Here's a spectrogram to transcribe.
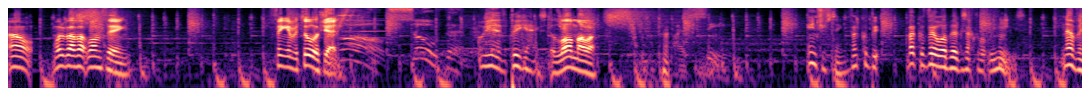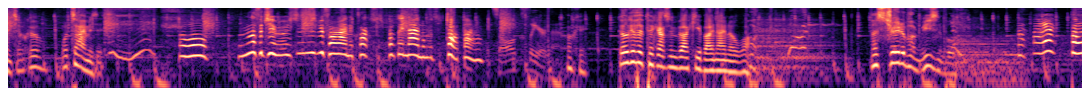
Oh, what about that one thing? Thing in the tool shed. oh, so then. Oh yeah, the big axe, a lawnmower. I see. Interesting. That could be. That could very well be exactly what we need. Now then, Toko, what time is it? Mm-hmm. Oh, we left for gym. It was just before 9 o'clock. So it's probably 9 over the top now. It's all clear now. Okay, go get the pickaxe and be back here by 9:01. That's straight up unreasonable. I, I, by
